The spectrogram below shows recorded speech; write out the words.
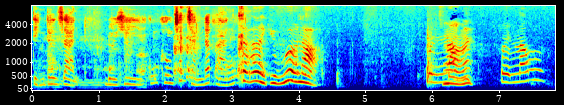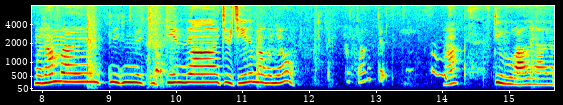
tính đơn giản, đôi khi cũng không chắc chắn đáp án. Cái này kiểu vừa nào. Mà ấy. mười năm Mà nó mà chín chữ chín mà bao nhiêu? chữ Hả? Chữ là là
